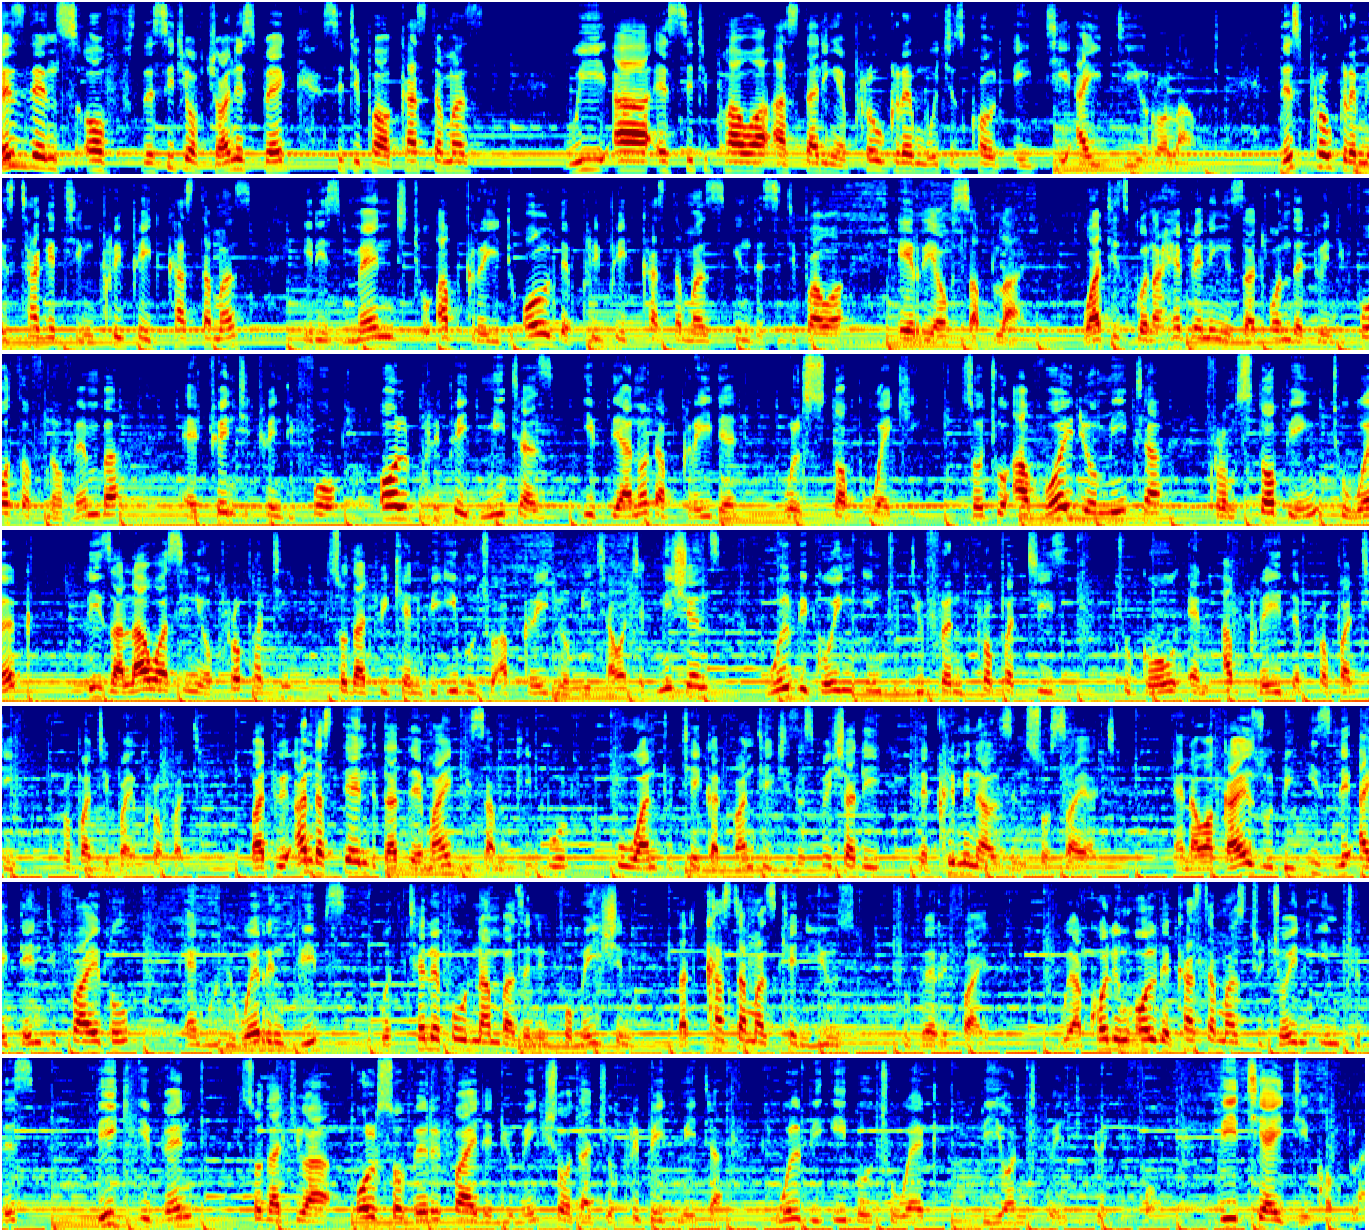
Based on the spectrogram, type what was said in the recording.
Residents of the city of Johannesburg, City Power customers, we are as City Power are starting a program which is called a TID rollout. This program is targeting prepaid customers. It is meant to upgrade all the prepaid customers in the City Power area of supply. What is going to happening is that on the 24th of November uh, 2024, all prepaid meters, if they are not upgraded, will stop working. So to avoid your meter from stopping to work, please allow us in your property so that we can be able to upgrade your meter. Our technicians will be going into different properties to go and upgrade the property, property by property. But we understand that there might be some people who want to take advantages, especially the criminals in society. And our guys will be easily identifiable and will be wearing bibs with telephone numbers and information that customers can use to verify them. We are calling all the customers to join into this big event so that you are also verified and you make sure that your prepaid meter will be able to work beyond 2024. Be TID compliant.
